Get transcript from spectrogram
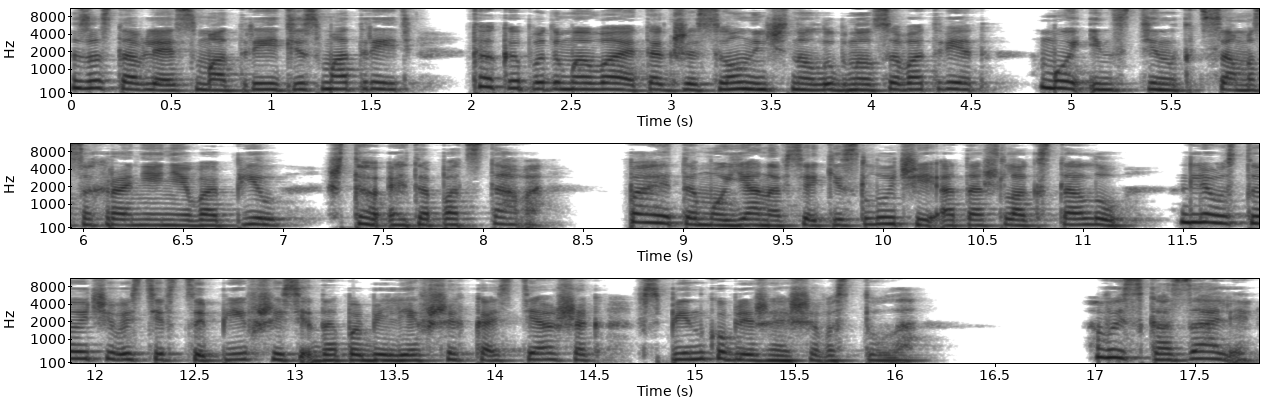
заставляя смотреть и смотреть, так и подмывая также солнечно улыбнуться в ответ, мой инстинкт самосохранения вопил, что это подстава. Поэтому я на всякий случай отошла к столу, для устойчивости вцепившись до побелевших костяшек в спинку ближайшего стула. «Вы сказали,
